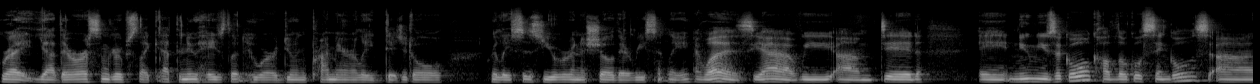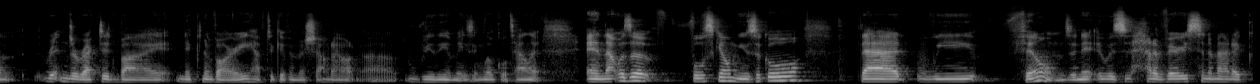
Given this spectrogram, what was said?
Right. Yeah there are some groups like at the New Hazlett who are doing primarily digital releases. You were in a show there recently. I was yeah. We um, did a new musical called Local Singles, uh, written directed by Nick Navari. Have to give him a shout out. Uh, really amazing local talent, and that was a full scale musical that we filmed, and it, it was had a very cinematic,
